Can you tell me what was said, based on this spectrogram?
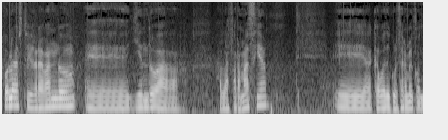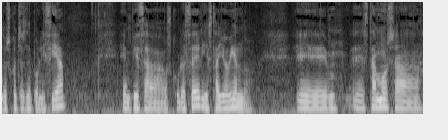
Hola, estoy grabando eh, yendo a, a, la farmacia. Eh, acabo de cruzarme con dos coches de policía. Empieza a oscurecer y está lloviendo. Eh, estamos a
